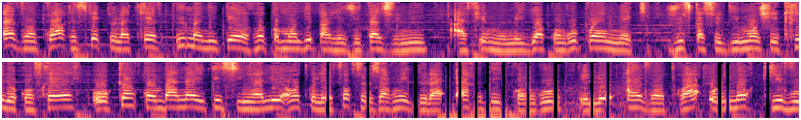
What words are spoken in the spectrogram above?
1-23 respectent la trêve humanitaire recommandée par les États-Unis, affirme Mediacongo.net. Jusqu'à ce dimanche, écrit le confrère, aucun combat n'a été signalé entre les forces armées de la RD Congo et le 1-23 au nord Kivu.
